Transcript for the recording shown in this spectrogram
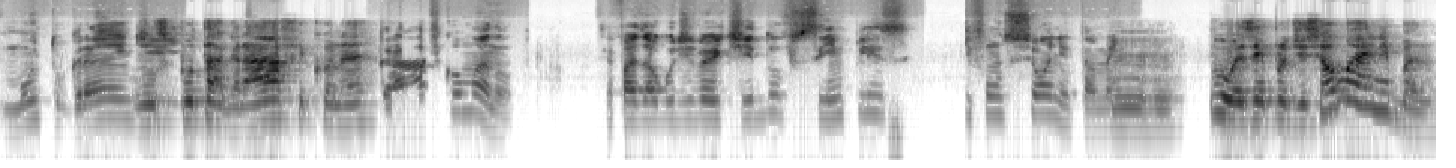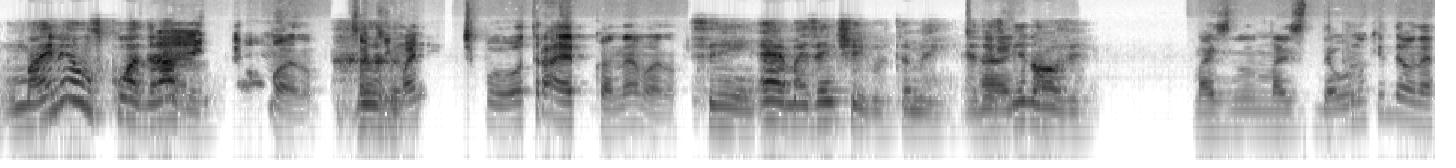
muito grande, Uns puta gráfico, né? gráfico, mano. Você faz algo divertido, simples, que funcione também. Uhum. O exemplo disso é o Mine, mano. O Mine é uns quadrados. Então, mano, só que mais, tipo, outra época, né, mano? Sim, é, mas é antigo também. É 2009. Mas, mas deu no que deu, né?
